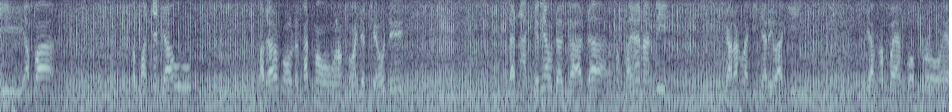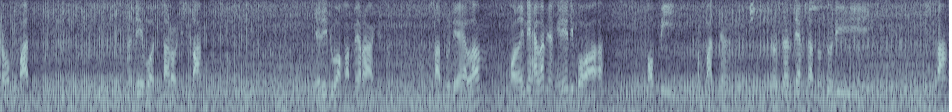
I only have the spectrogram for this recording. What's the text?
di apa tempatnya jauh. Padahal kalau dekat mau langsung aja COD dan akhirnya udah nggak ada. Makanya nanti sekarang lagi nyari lagi yang apa yang GoPro Hero 4 nanti buat taruh di stang. Jadi dua kamera gitu. Satu di helm. Kalau ini helm yang ini di bawah topi tempatnya. Terus nanti yang satu tuh di stang.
